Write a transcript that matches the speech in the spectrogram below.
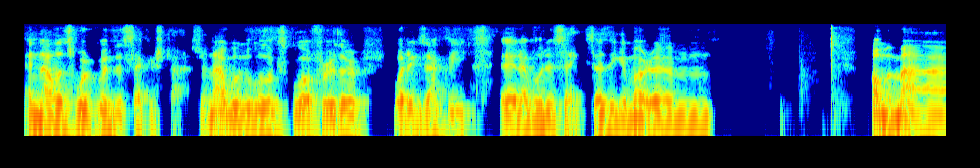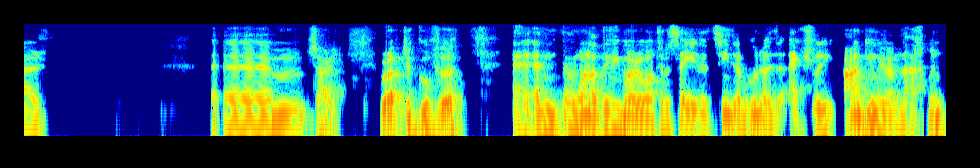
and now let's work with the second star. So now we'll, we'll explore further what exactly uh, Rav is saying. Says the Gemara, um, Omamar. Um, sorry, we're up to Gufa. And, and, one of the Gemara I wanted to say is it seems that Huna is actually arguing with Nachman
